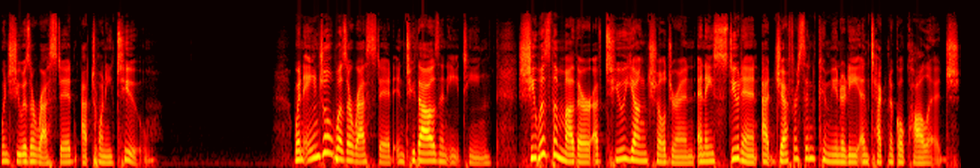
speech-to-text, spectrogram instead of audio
when she was arrested at 22. When Angel was arrested in 2018, she was the mother of two young children and a student at Jefferson Community and Technical College.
